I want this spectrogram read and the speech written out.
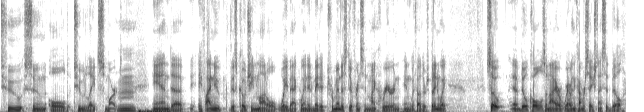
too soon old, too late smart. Mm. And uh, if I knew this coaching model way back when, it made a tremendous difference in my career and, and with others. But anyway, so uh, Bill Coles and I are we're having the conversation. I said, Bill,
